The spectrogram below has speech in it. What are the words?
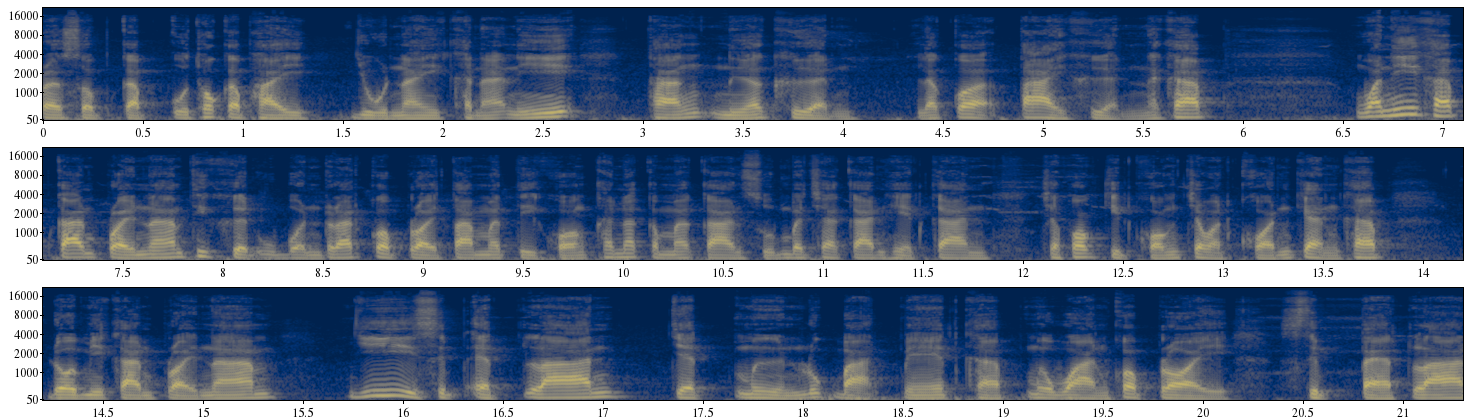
ประสบกับอุทกภัยอยู่ในขณะนี้ทั้งเหนือเขื่อนแล้วก็ใต้เขื่อนนะครับ วันนี้ครับการปล่อยน้ำที่เขื่อนอุบลรัฐก็ปล่อยตามมติของคณะกรรมการศูนย์บัญชาการเหตุการณ์ เฉพาะกิจของจังหวัดขอนแก่นครับ โดยมีการปล่อยน้ำ21 ล้าน7หมื่นลูกบาทเมตรครับ เมื่อวานก็ปล่อย 18 ล้าน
